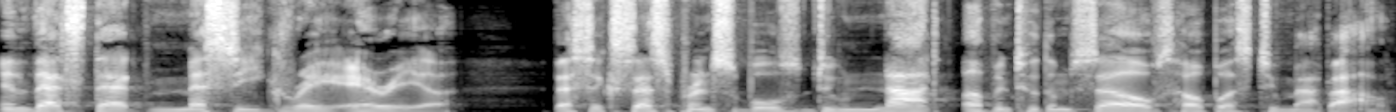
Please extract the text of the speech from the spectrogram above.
And that's that messy gray area that success principles do not of and to themselves help us to map out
